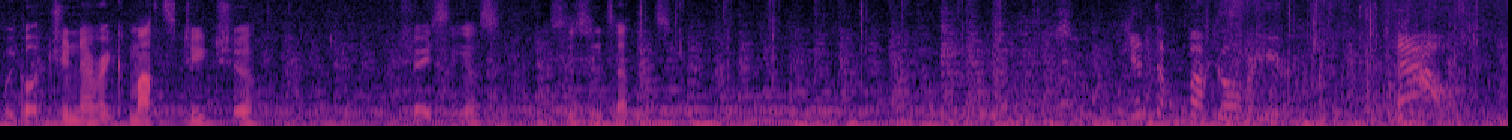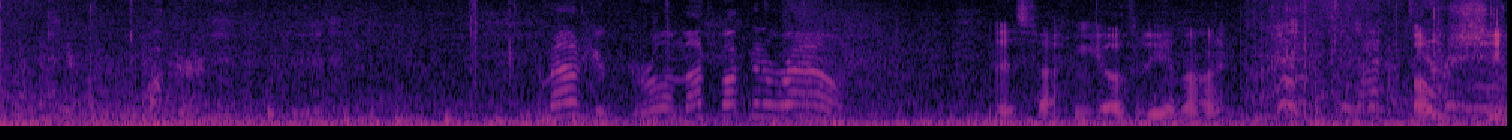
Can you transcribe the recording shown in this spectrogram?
We got generic maths teacher chasing us. This is intense. Get the fuck over here. Now. Fucker. Come out here, girl. I'm not fucking around. Let's fucking go for the mate. Oh shit.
